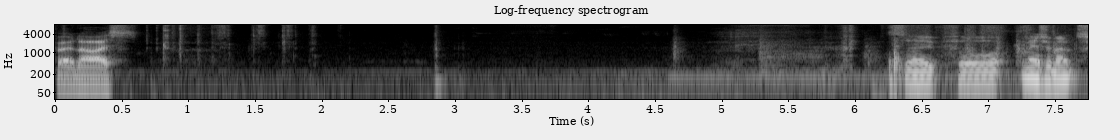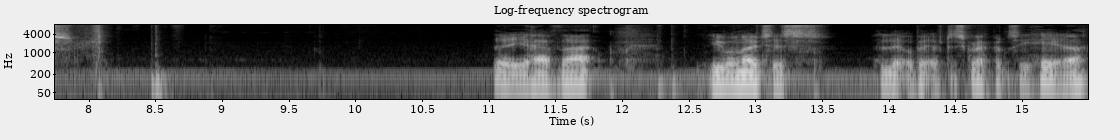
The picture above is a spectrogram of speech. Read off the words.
Very nice. So for measurements, there you have that. You will notice a little bit of discrepancy here.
